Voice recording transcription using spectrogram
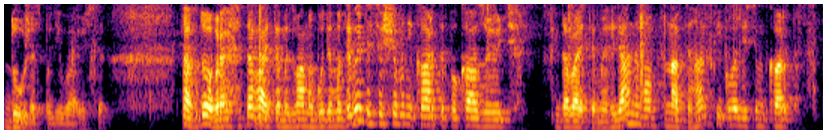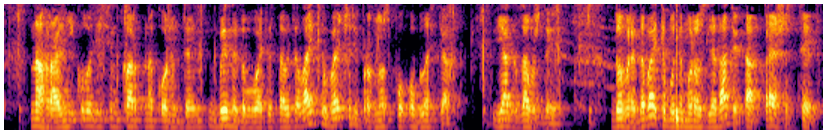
Дуже сподіваюся. Так, добре, давайте ми з вами будемо дивитися, що мені карти показують. Давайте ми глянемо на циганській колоді 7 карт, на гральній колоді 7 карт на кожен день. Ви не забувайте ставити лайки ввечері прогноз по областях, як завжди. Добре, давайте будемо розглядати. Так, прешес циц.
